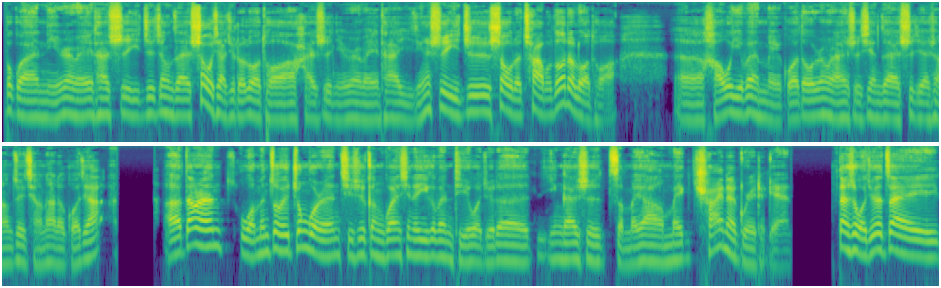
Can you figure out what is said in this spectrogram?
不管你认为它是一只正在瘦下去的骆驼，还是你认为它已经是一只瘦的差不多的骆驼，呃，毫无疑问，美国都仍然是现在世界上最强大的国家。啊，当然，我们作为中国人，其实更关心的一个问题，我觉得应该是怎么样 make China great again。但是，我觉得在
